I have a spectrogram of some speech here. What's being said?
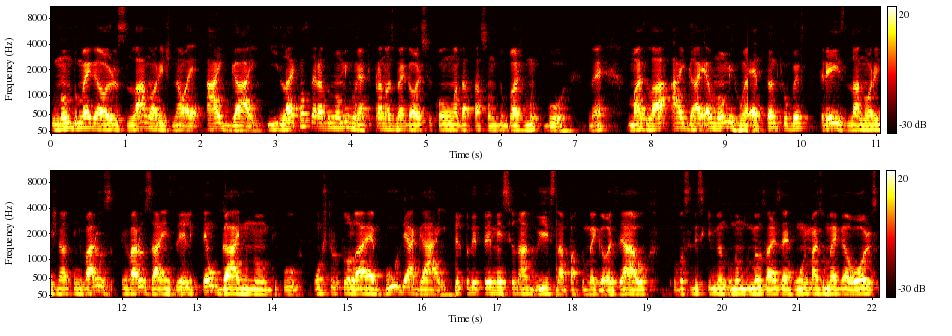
O nome do Mega Olhos lá no original é iGuy. E lá é considerado um nome ruim. Aqui pra nós, Mega Olhos ficou uma adaptação de dublagem muito boa né? Mas lá iGuy é um nome ruim. É tanto que o Benf 3 lá no original tem vários tem vários aliens dele que tem o Guy no nome, tipo, o construtor lá é Guy. Ele poderia ter mencionado isso na parte do Mega dizer, ah, você disse que meu, o nome dos meus aliens é ruim, mas o Mega Warriors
